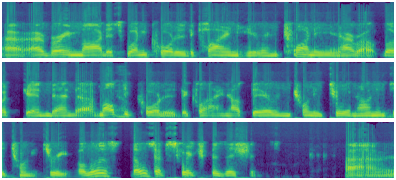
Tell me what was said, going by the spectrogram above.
our, our, very modest one quarter decline here in 20 in our outlook, and then a multi quarter decline out there in 22 and on into 23. Well, those those have switched positions. Uh,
